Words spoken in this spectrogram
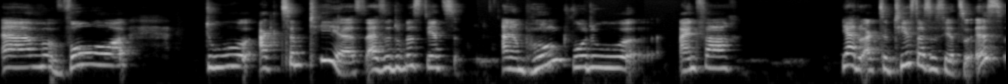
ähm, wo du akzeptierst. Also du bist jetzt an einem Punkt, wo du einfach, ja, du akzeptierst, dass es jetzt so ist.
